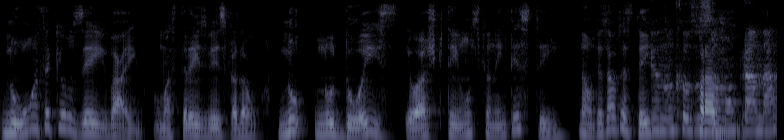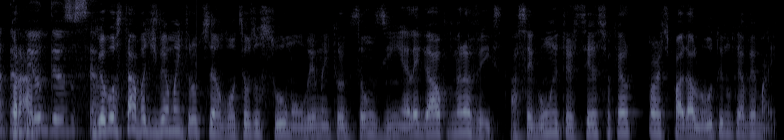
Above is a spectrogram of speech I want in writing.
No 1 um até que eu usei, vai, umas três vezes cada um. No 2, eu acho que tem uns que eu nem testei. Não, testar eu testei. Eu nunca uso Pra- Summon pra nada, pra- meu Deus do céu. Porque eu gostava de ver uma introdução. Quando você usa o Summon, ver uma introduçãozinha. É legal a primeira vez. A segunda e terceira eu só quero participar da luta e não quero ver mais.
